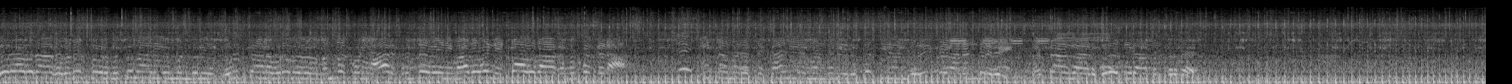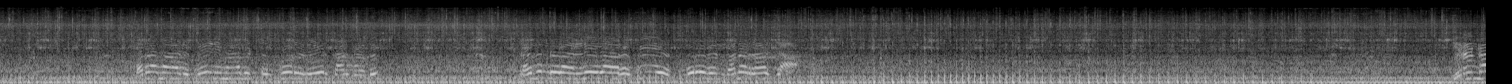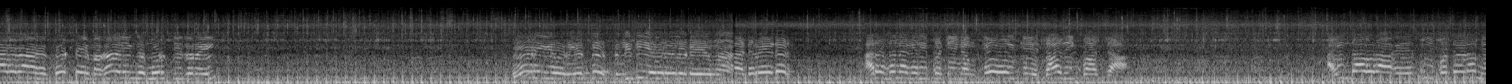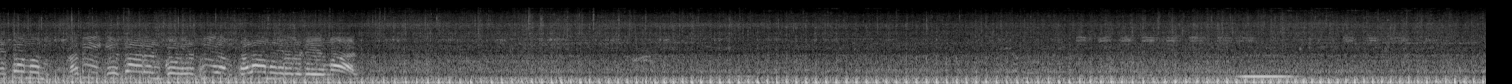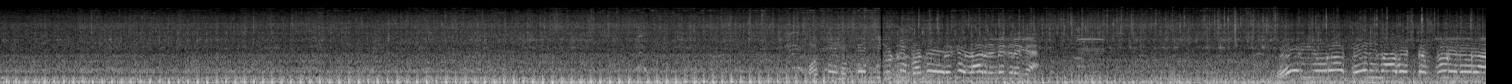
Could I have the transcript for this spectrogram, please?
ஏழாவதாக வடசூர் முத்துமாரி அம்மன் துணை பொருத்தான உறவுகள் மஞ்சக்குடி ஆர் கிருஷ்ணவேணி மாதவன் எட்டாவதாக முத்துக்கடா ஈட்டமரத்து காளியம்மன் துணை முப்பத்தி நான்கு ரேக்கடா நண்பர்கள் பட்டாங்காடு துளசிராமன் பிரதர் வடநாடு தேனி மாவட்டம் கூடலூர் தற்போது சகுந்தரா நினைவாக பி எஸ் முருகன் வனராஜா இரண்டாவதாக கோட்டை மகாலிங்க மூர்த்தி ஓரியூர் எஸ் எஸ் நிதி அவர்களுடைய டிரைடர் Arasanagaripattinam K L K Sadiq Batcha ஐந்தாவதாக S P Pattanam S M M Ravi SRN கோ எஸ் எம் கலாம் அவர்களுடைய மாள் மொத்தம் முப்பத்தி சுற்று பந்தயம் இருக்கு எல்லாரும் நின்றுக்கிறீங்க ஓரியூரா தேனி மாவட்டம் கூடலூரா.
